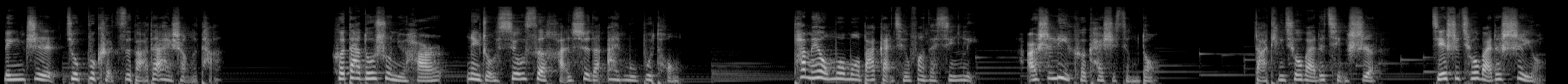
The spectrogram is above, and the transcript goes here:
林志就不可自拔地爱上了她。和大多数女孩那种羞涩含蓄的爱慕不同，他没有默默把感情放在心里，而是立刻开始行动，打听秋白的寝室，结识秋白的室友，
